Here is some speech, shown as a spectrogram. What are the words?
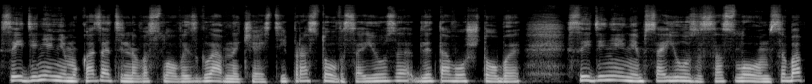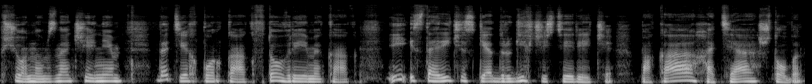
соединением указательного слова из главной части и простого союза для того, чтобы, соединением союза со словом с обобщенным значением до тех пор как, в то время как, и исторически от других частей речи, пока, хотя, чтобы.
